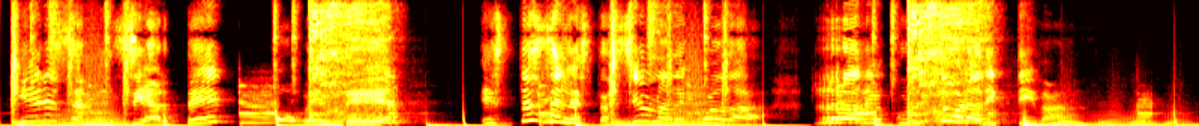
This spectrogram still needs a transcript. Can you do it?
¿Quieres anunciarte o vender? Estás en la estación adecuada. Radio Cultura Adictiva.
